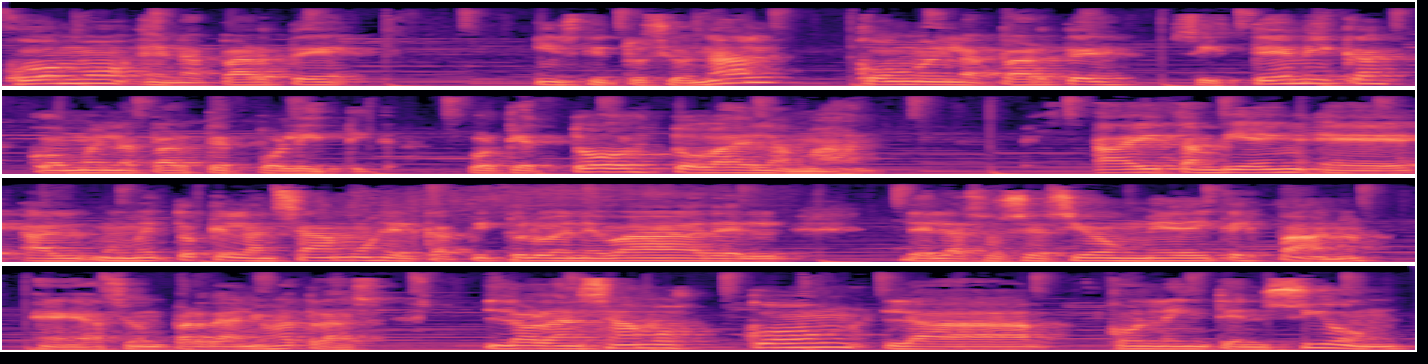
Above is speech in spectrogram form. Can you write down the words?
como en la parte institucional, como en la parte sistémica, como en la parte política, porque todo esto va de la mano. Hay también, eh, al momento que lanzamos el capítulo de Nevada del, de la Asociación Médica Hispana, eh, hace un par de años atrás, lo lanzamos con la, con la intención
